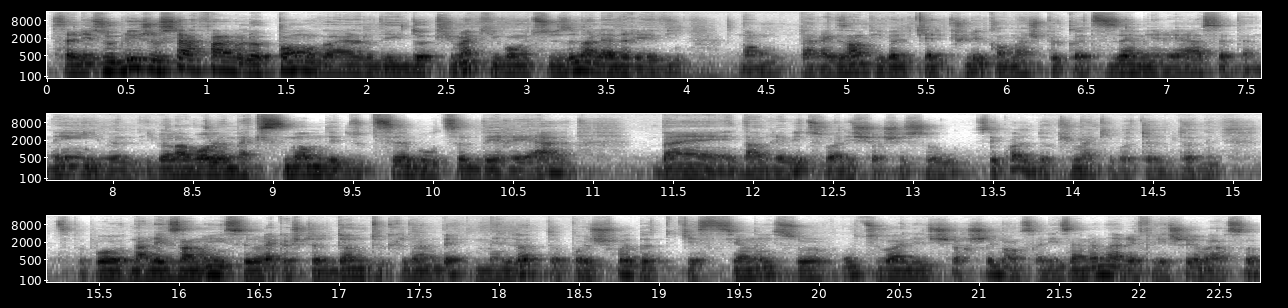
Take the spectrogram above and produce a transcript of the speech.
Ça les oblige aussi à faire le pont vers des documents qu'ils vont utiliser dans la vraie vie. Donc, par exemple, ils veulent calculer comment je peux cotiser à mes REER cette année. Ils veulent, ils veulent avoir le maximum déductible au titre des REER. Ben, dans la vraie vie, tu vas aller chercher ça où? C'est quoi le document qui va te le donner? Tu peux pas, dans l'examen, c'est vrai que je te le donne tout cru dans le bec, mais là, tu n'as pas le choix de te questionner sur où tu vas aller le chercher. Donc, ça les amène à réfléchir vers ça.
